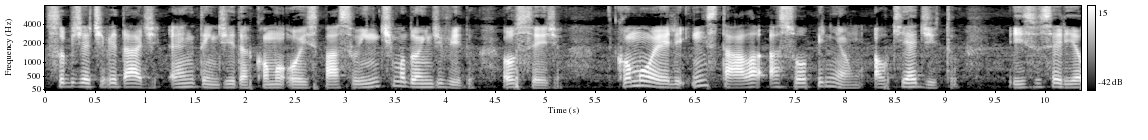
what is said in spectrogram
subjetividade é entendida como o espaço íntimo do indivíduo, ou seja, como ele instala a sua opinião ao que é dito. Isso seria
